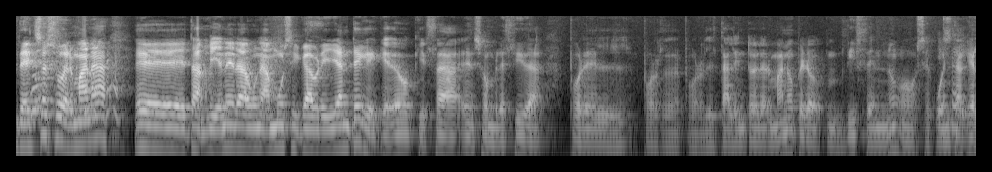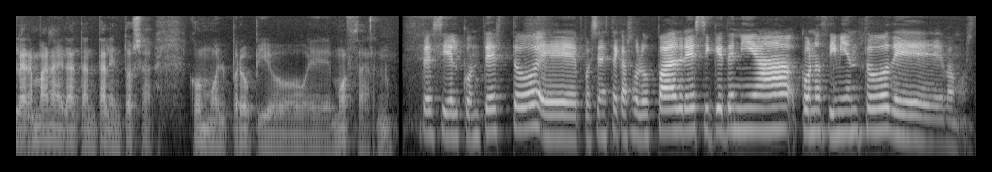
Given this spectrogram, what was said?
De hecho, su hermana eh, también era una música brillante que quedó quizá ensombrecida por el, por, por, el talento del hermano, pero dicen, ¿no? O se cuenta que la hermana era tan talentosa como el propio eh, Mozart, ¿no? Entonces, sí, el contexto, eh, pues en este caso los padres, sí que tenía conocimiento de, vamos,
